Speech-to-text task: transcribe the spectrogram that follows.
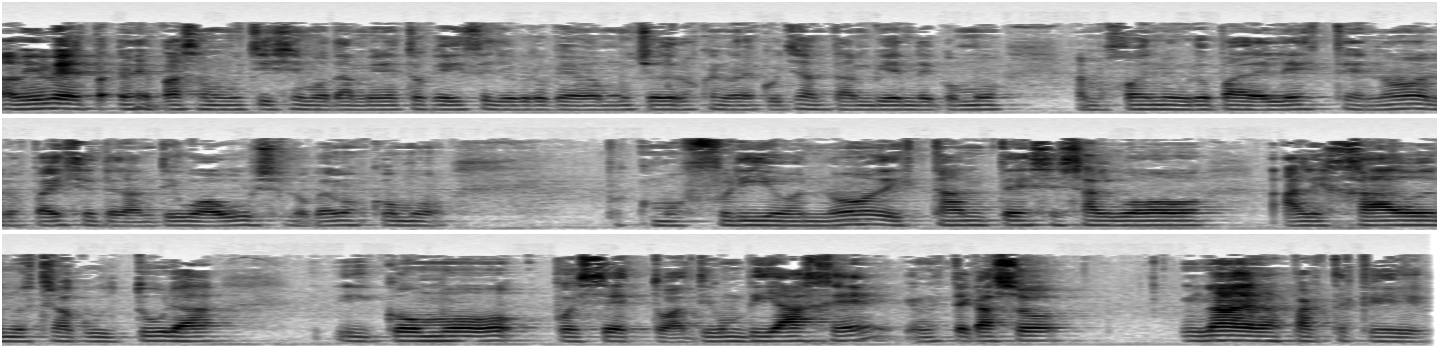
a mí me, pasa muchísimo también esto que dice, yo creo que muchos de los que nos escuchan también, de cómo a lo mejor en Europa del Este, ¿no? En los países de la antigua URSS lo vemos como, pues como fríos, ¿no? Distantes, es algo alejado de nuestra cultura y cómo, pues esto, a ti un viaje, en este caso, una de las partes que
